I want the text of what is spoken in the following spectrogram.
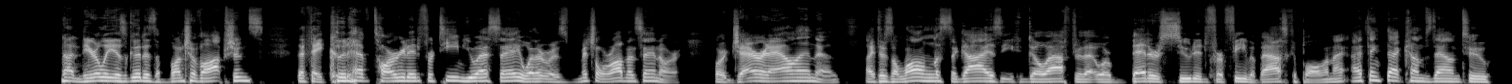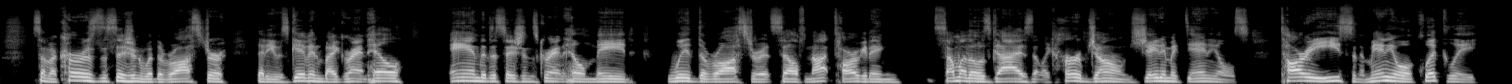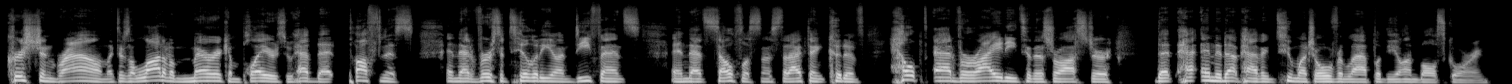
not nearly as good as a bunch of options that they could have targeted for Team USA, whether it was Mitchell Robinson or or Jarrett Allen. Uh, like there's a long list of guys that you could go after that were better suited for FIBA basketball. And I, I think that comes down to some of Kerr's decision with the roster that he was given by Grant Hill and the decisions Grant Hill made with the roster itself, not targeting some of those guys that like Herb Jones, Jaden McDaniels, Tari Eason, Emmanuel Quickley, Christian Braun. Like there's a lot of American players who have that toughness and that versatility on defense and that selflessness that I think could have helped add variety to this roster that ha- ended up having too much overlap with the on ball scoring.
